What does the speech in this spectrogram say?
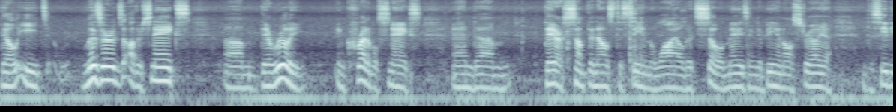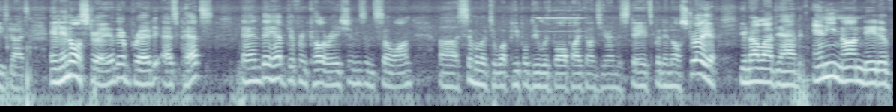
They'll eat lizards, other snakes. Um, they're really incredible snakes, and um, they are something else to see in the wild. It's so amazing to be in Australia to see these guys. And in Australia, they're bred as pets, and they have different colorations and so on. Uh, similar to what people do with ball pythons here in the States. But in Australia, you're not allowed to have any non native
